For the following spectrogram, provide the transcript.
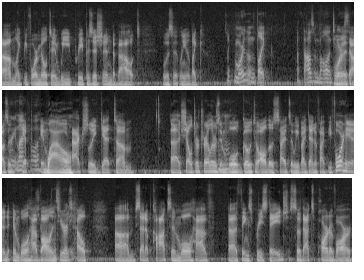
um, like before Milton, we pre-positioned about what was it, Lena? Like like more than like a thousand volunteers. more than a thousand. Yep. And Wow. We actually get. Um, uh, shelter trailers, and we'll go to all those sites that we've identified beforehand, and we'll have Sure, volunteers help um, set up cots, and we'll have uh, things pre-staged. So that's part of our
